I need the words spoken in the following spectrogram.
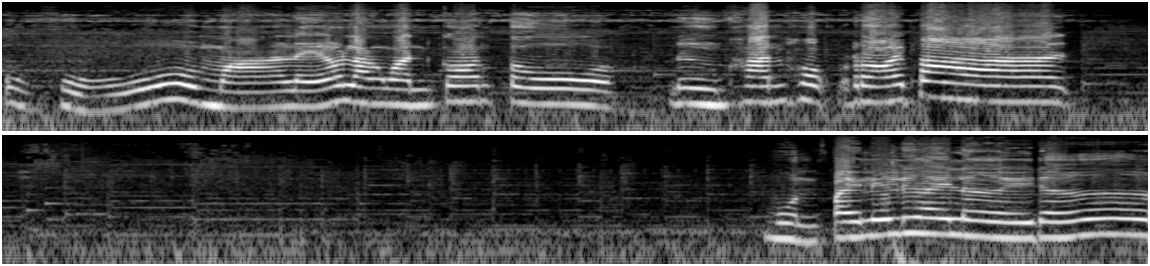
โอ้โห มาแล้วรางวัลก้อนโต 1,600 บาท หมุนไปเรื่อย ๆ เลยเด้อ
